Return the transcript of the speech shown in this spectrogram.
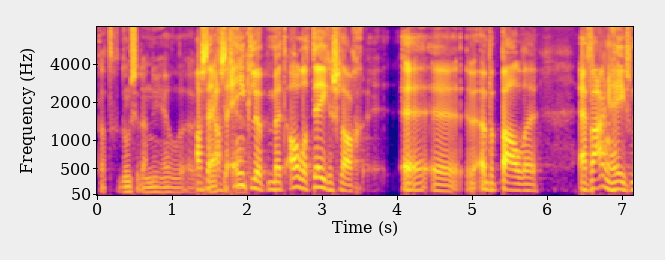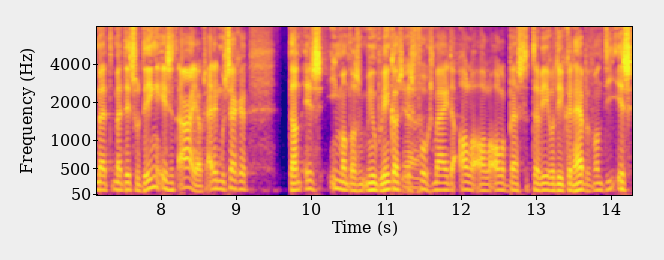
dat doen ze dan nu heel eh, Als er, als er één club met alle tegenslag eh, eh, een bepaalde ervaring heeft met, met dit soort dingen, is het Ajax. En ik moet zeggen, dan is iemand als Miel Brinkhuis is volgens mij de aller, aller, allerbeste ter wereld die je kan hebben. Want die is...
